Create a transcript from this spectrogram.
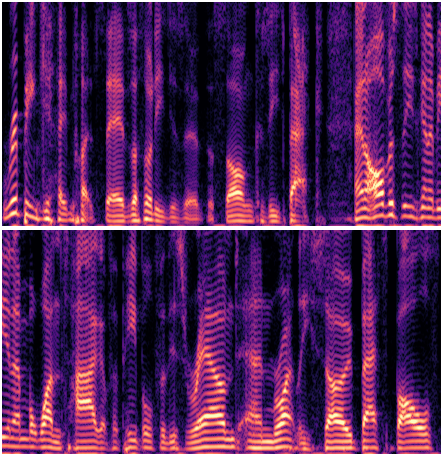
ripping game by Sams. I thought he deserved the song because he's back. And obviously, he's going to be a number one target for people for this round, and rightly so. Bats, bowls,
